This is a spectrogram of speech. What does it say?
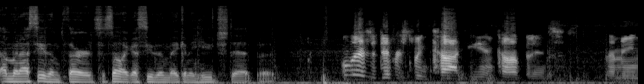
I mean I see them third, so it's not like I see them making a huge step, but Well, there's a difference between cocky and confidence. I mean,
